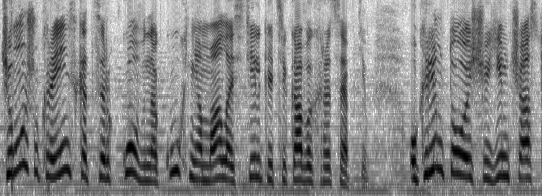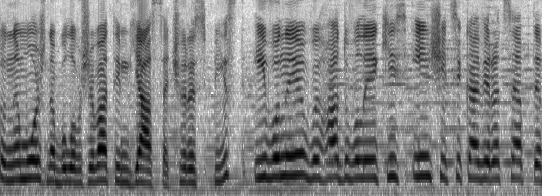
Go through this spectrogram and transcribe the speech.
Чому ж українська церковна кухня мала стільки цікавих рецептів? Окрім того, що їм часто не можна було вживати м'яса через піст, і вони вигадували якісь інші цікаві рецепти.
